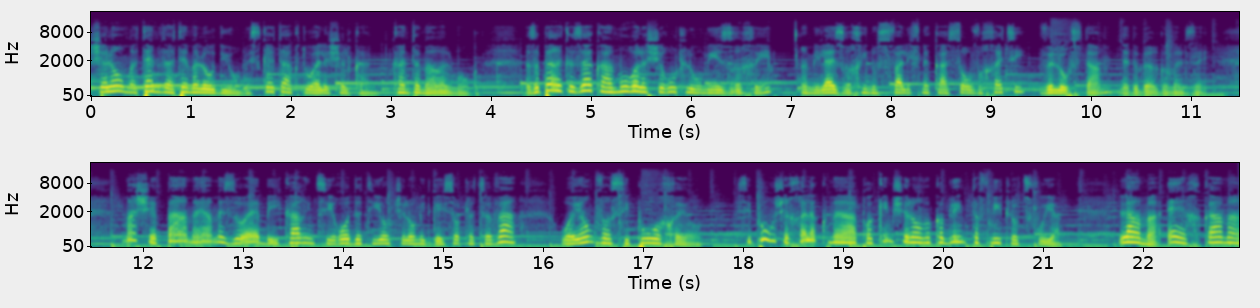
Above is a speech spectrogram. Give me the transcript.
שלום, אתן ואתם על אודיום, הסכת האקטואלי של כאן, כאן תמר אלמוג. אז הפרק הזה כאמור על השירות לאומי-אזרחי. המילה אזרחי נוספה לפני כעשור וחצי, ולא סתם, נדבר גם על זה. מה שפעם היה מזוהה בעיקר עם צעירות דתיות שלא מתגייסות לצבא, הוא היום כבר סיפור אחר. סיפור שחלק מהפרקים שלו מקבלים תפנית לא צפויה. למה, איך, כמה?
